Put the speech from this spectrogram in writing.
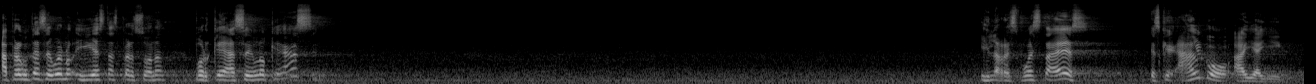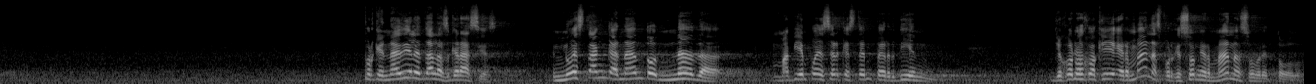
a preguntarse, bueno, ¿y estas personas por qué hacen lo que hacen? Y la respuesta es, es que algo hay allí. Porque nadie les da las gracias. No están ganando nada. Más bien puede ser que estén perdiendo. Yo conozco aquí hermanas, porque son hermanas sobre todos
